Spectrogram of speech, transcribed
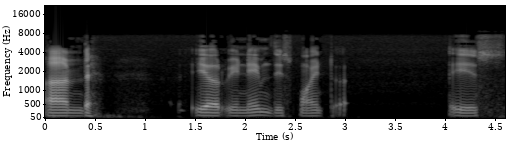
and here we name this point uh, is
